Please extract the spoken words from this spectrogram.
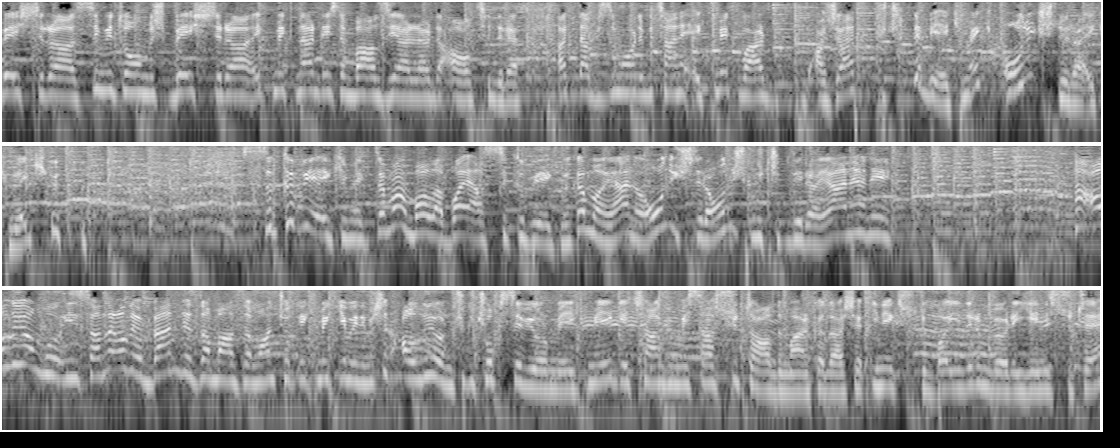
5 lira, simit olmuş 5 lira. Ekmek neredeyse bazı yerlerde 6 lira. Hatta bizim orada bir tane ekmek var. Acayip küçük de bir ekmek. 13 lira ekmek. sıkı bir ekmek tamam? Valla bayağı sıkı bir ekmek ama yani 13 lira 13,5 lira yani hani Alıyor mu insanlar alıyor. Ben de zaman zaman çok ekmek yemediğim için alıyorum. Çünkü çok seviyorum ekmeği. Geçen gün mesela süt aldım arkadaşlar. İnek sütü bayılırım böyle yeni süte.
